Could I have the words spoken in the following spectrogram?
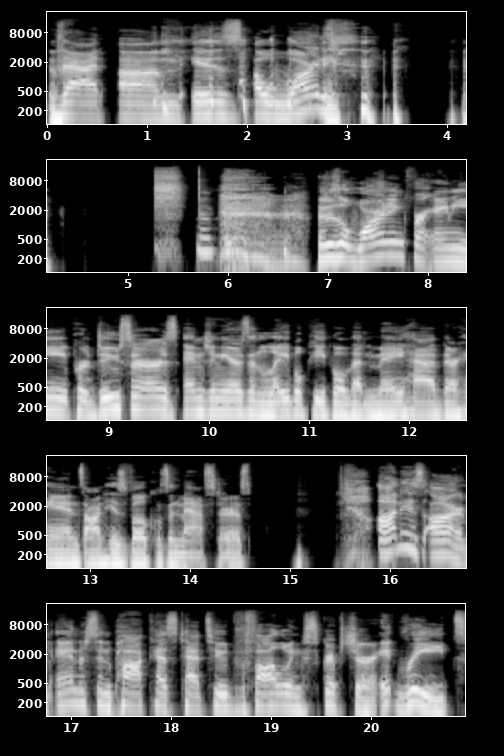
that um, is a warning. Okay. Is a warning for any producers, engineers, and label people that may have their hands on his vocals and masters. On his arm, Anderson .Paak has tattooed the following scripture. It reads,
